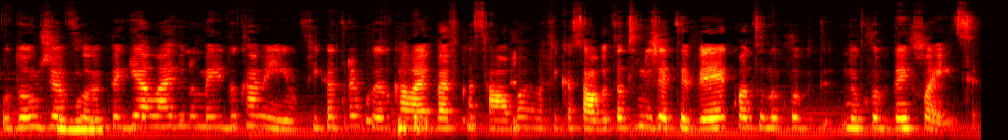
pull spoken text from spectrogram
o Dom Jean uhum. falou: eu peguei a live no meio do caminho. Fica tranquilo que a live vai ficar salva. Ela fica salva tanto no GTV quanto no Clube, no clube da Influência.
